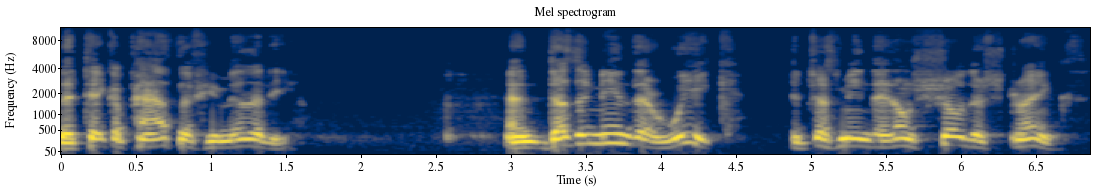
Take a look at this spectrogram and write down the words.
They take a path of humility and doesn't mean they're weak, it just means they don't show their strength.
